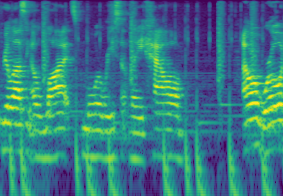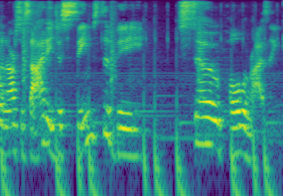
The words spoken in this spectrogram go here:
realizing a lot more recently how our world and our society just seems to be so polarizing.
